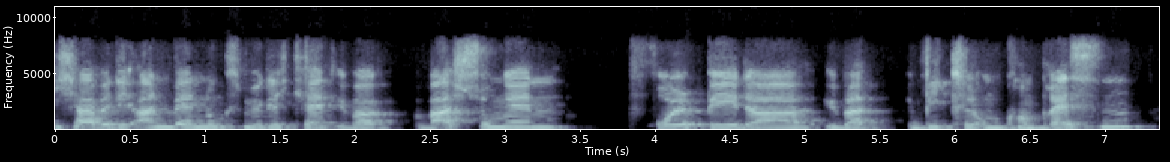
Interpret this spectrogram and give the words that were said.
Ich habe die Anwendungsmöglichkeit über Waschungen, Vollbäder, über Wickel und Kompressen.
